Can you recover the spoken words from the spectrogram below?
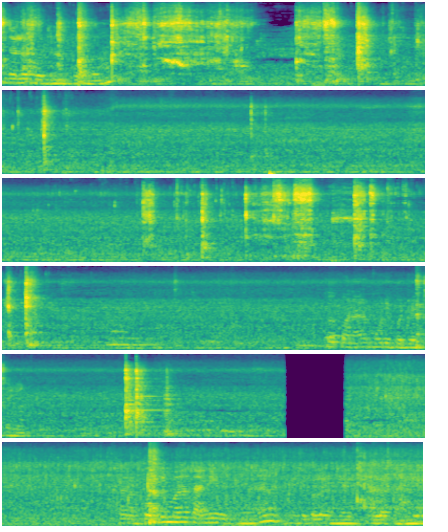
இந்த அளவு ஊற்றினா போதும் இப்போ கொஞ்ச நேரம் மூடி போட்டு வச்சிடலாம் அதில் கொஞ்சமாக தான் தண்ணி ஊற்றுங்க இதுக்குள்ளே நல்லா தண்ணி.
